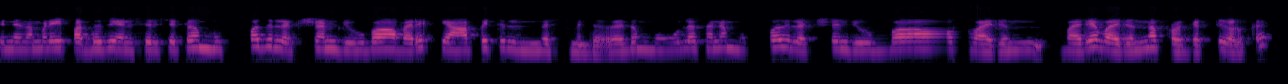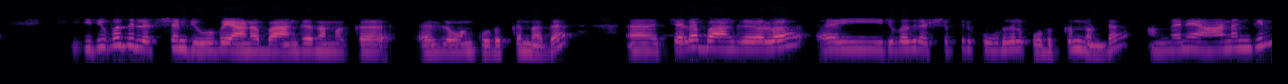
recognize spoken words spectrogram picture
പിന്നെ നമ്മുടെ ഈ പദ്ധതി അനുസരിച്ചിട്ട് മുപ്പത് ലക്ഷം രൂപ വരെ ക്യാപിറ്റൽ ഇൻവെസ്റ്റ്മെന്റ് അതായത് മൂലധനം മുപ്പത് ലക്ഷം രൂപ വരുന്ന വരെ വരുന്ന പ്രൊജക്റ്റുകൾക്ക് ഇരുപത് ലക്ഷം രൂപയാണ് ബാങ്ക് നമുക്ക് ലോൺ കൊടുക്കുന്നത്. ചില ബാങ്കുകൾ ഈ ഇരുപത് ലക്ഷത്തിൽ കൂടുതൽ കൊടുക്കുന്നുണ്ട്. അങ്ങനെയാണെങ്കിൽ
